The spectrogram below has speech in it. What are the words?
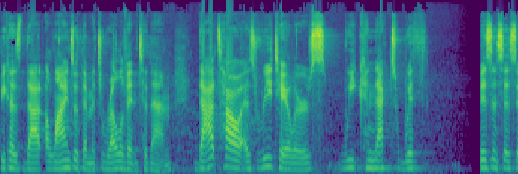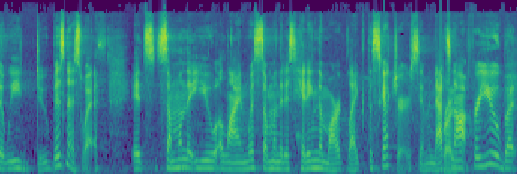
because that aligns with them. It's relevant to them. That's how, as retailers, we connect with businesses that we do business with. It's someone that you align with, someone that is hitting the mark like the Skechers. I mean, that's Right. not for you, but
